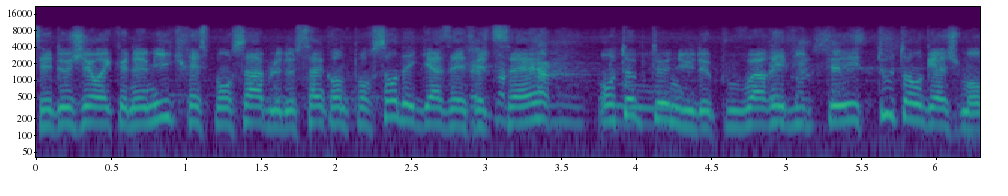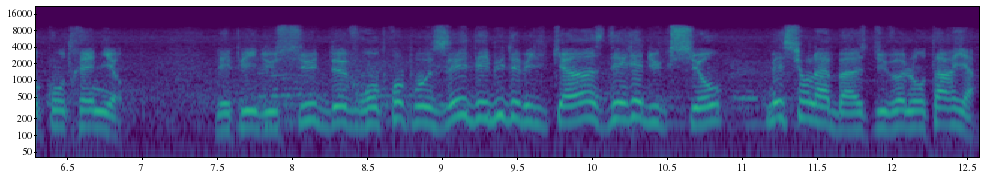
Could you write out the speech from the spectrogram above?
Ces deux géants économiques, responsables de 50% des gaz à effet de serre, ont obtenu de pouvoir éviter tout engagement contraignant. Les pays du Sud devront proposer début 2015 des réductions, mais sur la base du volontariat.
